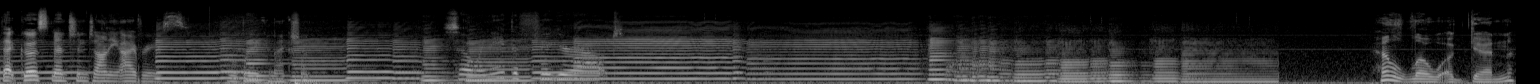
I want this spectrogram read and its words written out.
That ghost mentioned Johnny Ivory's. Probably connection. So we need to figure out. Hello again.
